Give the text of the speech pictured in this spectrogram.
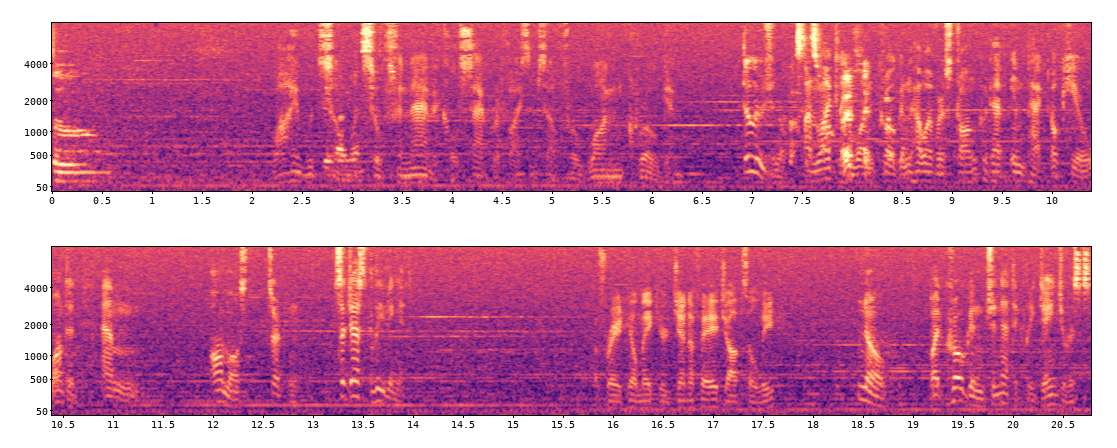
to. Why would someone so fanatical sacrifice himself for one Krogan? Delusional. Unlikely one. Krogan, however strong, could have impact Okeer wanted. Am almost certain. Suggest leaving it. Afraid he'll make your genophage obsolete? No, but Krogan genetically dangerous,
